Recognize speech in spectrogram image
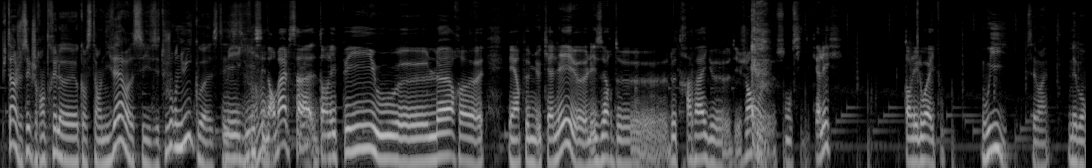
putain, je sais que je rentrais le, quand c'était en hiver, il faisait toujours nuit, quoi. Mais Guy, c'est normal, ça. Dans les pays où euh, l'heure euh, est un peu mieux calée, euh, les heures de, de travail euh, des gens euh, sont aussi décalées dans les lois et tout. Oui, c'est vrai. Mais bon.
